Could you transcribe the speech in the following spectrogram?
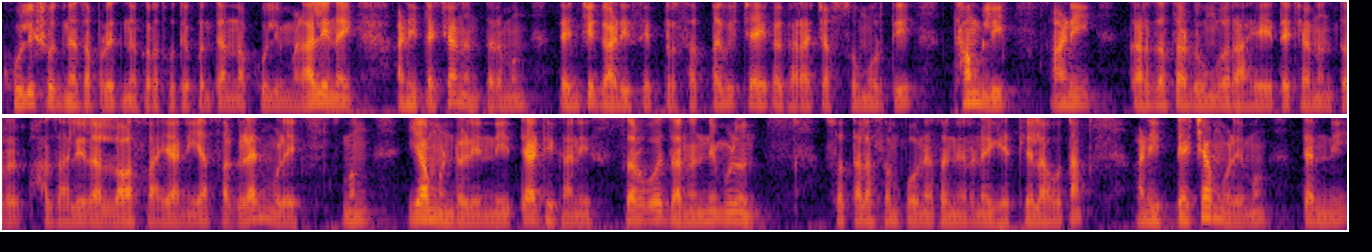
खोली शोधण्याचा प्रयत्न करत होते पण त्यांना खोली मिळाली नाही आणि त्याच्यानंतर मग त्यांची गाडी सेक्टर सत्तावीसच्या एका घराच्या समोर ती थांबली आणि कर्जाचा डोंगर आहे त्याच्यानंतर हा झालेला लॉस आहे आणि या सगळ्यांमुळे मग या मंडळींनी त्या ठिकाणी सर्वजणांनी मिळून स्वतःला संपवण्याचा निर्णय घेतलेला होता आणि त्याच्यामुळे मग त्यांनी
